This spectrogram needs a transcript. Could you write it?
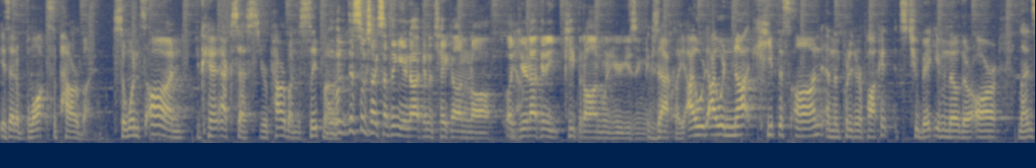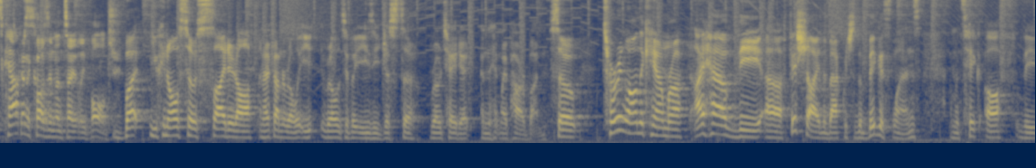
is that it blocks the power button. So when it's on, you can't access your power button to sleep mode. But this looks like something you're not going to take on and off. Like Yeah. you're not going to keep it on when you're using the Exactly. I would I would not keep this on and then put it in your pocket. It's too big, even though there are lens caps. It's going to cause an unsightly bulge. but you can also slide it off, and I found it really, e- relatively easy just to rotate it and hit my power button. So turning on the camera, I have the uh, fisheye in the back, which is the biggest lens. I'm gonna take off the,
